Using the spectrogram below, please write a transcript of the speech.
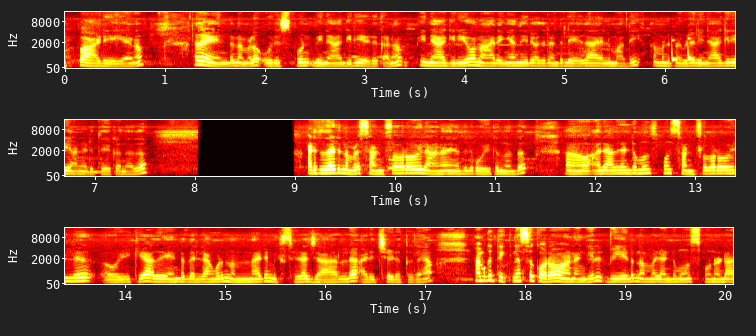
ഉപ്പ് ആഡ് ചെയ്യണം. അത് കഴിഞ്ഞിട്ട് നമ്മൾ ഒരു സ്പൂൺ വിനാഗിരി എടുക്കണം. വിനാഗിരിയോ നാരങ്ങാനീരോ അത് രണ്ടിൽ ഏതായാലും മതി. നമ്മളിപ്പോൾ ഇവിടെ വിനാഗിരിയാണ് എടുത്തേക്കുന്നത്. അടുത്തതായിട്ട് നമ്മൾ സൺഫ്ലവർ ഓയിലാണ് അതിനകത്ത് ഒഴിക്കുന്നത്. അത് രണ്ട് മൂന്ന് സ്പൂൺ സൺഫ്ലവർ ഓയിൽ ഒഴിക്കുക. അത് വേണ്ടതെല്ലാം കൂടെ നന്നായിട്ട് മിക്സിയുടെ ജാറിൽ അടിച്ചെടുക്കുക. നമുക്ക് തിക്നെസ് കുറവാണെങ്കിൽ വീണ്ടും നമ്മൾ രണ്ട് മൂന്ന് സ്പൂണോടെ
